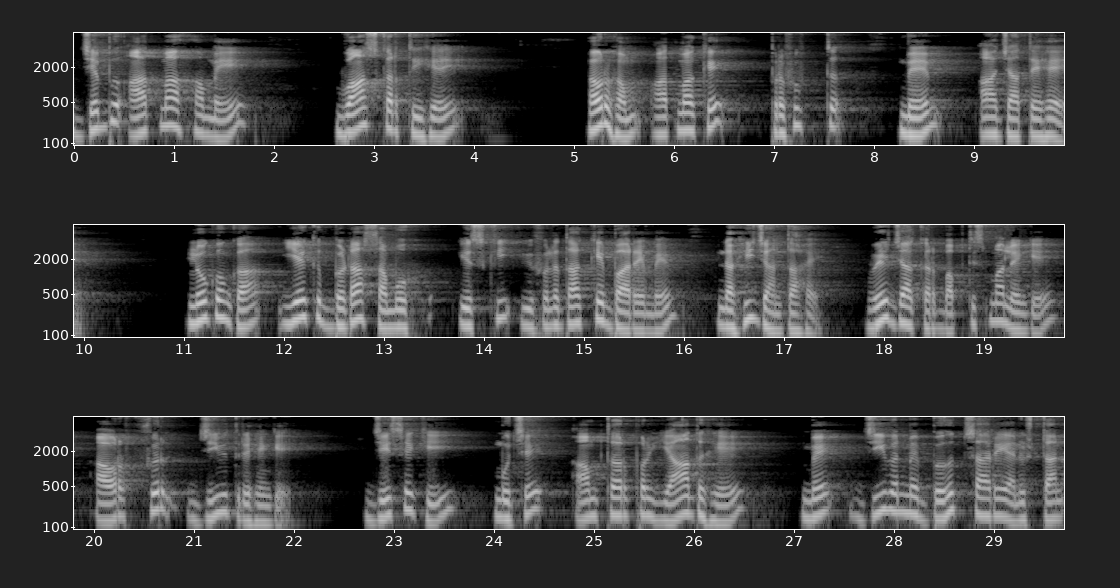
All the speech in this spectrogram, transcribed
जब आत्मा हमें वास करती है और हम आत्मा के प्रभुत्व में आ जाते हैं। लोगों का एक बड़ा समूह इसकी विफलता के बारे में नहीं जानता है। वे जाकर बपतिस्मा लेंगे और फिर जीवित रहेंगे। जैसे कि मुझे आमतौर पर याद है, मैं जीवन में बहुत सारे अनुष्ठान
